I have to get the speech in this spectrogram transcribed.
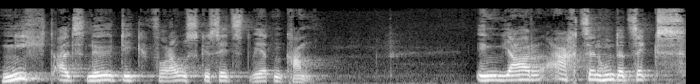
nicht als nötig vorausgesetzt werden kann. Im Jahr 1806,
